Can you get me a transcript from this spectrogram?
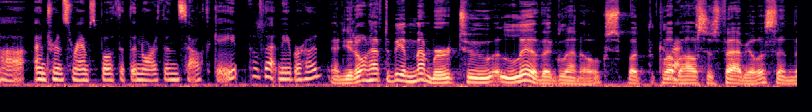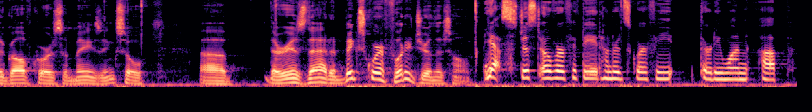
Uh, entrance ramps both at the north and south gate of that neighborhood. And you don't have to be a member to live at Glen Oaks, but the clubhouse is fabulous and the golf course amazing. So uh, there is that. And big square footage here in this home. Yes, just over 5,800 square feet, 31 up,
